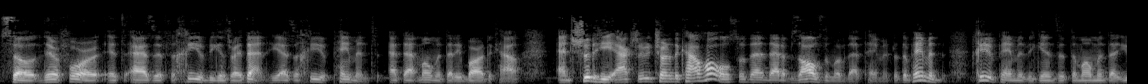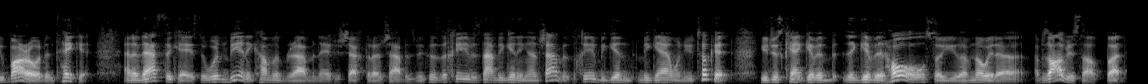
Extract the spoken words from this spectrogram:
So therefore, it's as if the chiyuv begins right then. He has a chiyuv payment at that moment that he borrowed the cow, and should he actually return the cow whole, so then that absolves him of that payment. But the payment, chiyuv payment begins at the moment that you borrow it and take it. And if that's the case, there wouldn't be any kamlib rabbaneh to on Shabbos, because the chiyuv is not beginning on Shabbos. The chiyuv begin, began when you took it. You just can't give it they give it whole, so you have no way to absolve yourself. But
